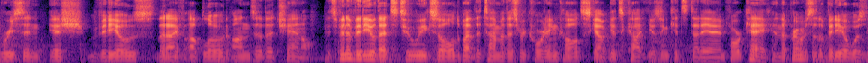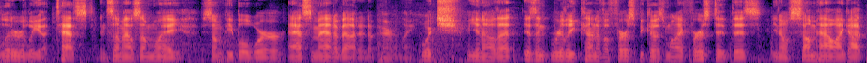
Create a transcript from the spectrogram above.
recent-ish videos that I've uploaded onto the channel. It's been a video that's two weeks old by the time of this recording called Scout Gets Caught Using Kits.ai in 4K, and the premise of the video was literally a test, and somehow, some way, some people were ass mad about it, apparently. Which, you know, that isn't really kind of a first because when I first did this, you know, somehow I got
